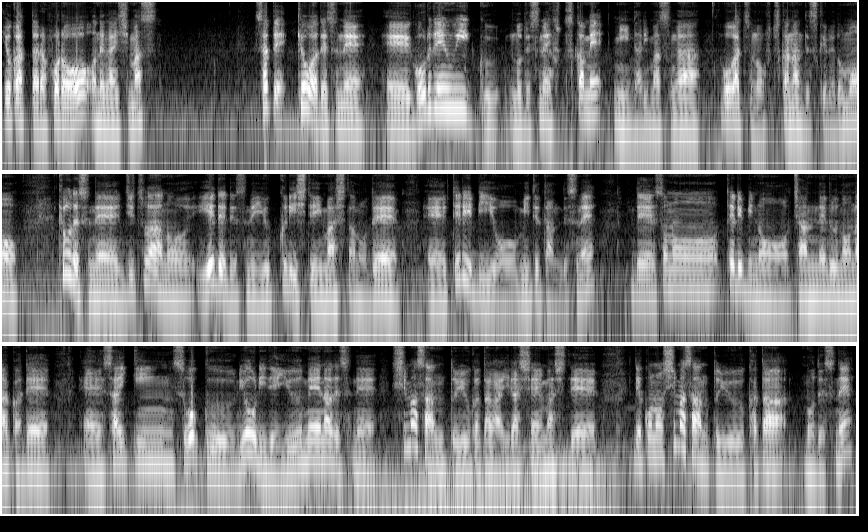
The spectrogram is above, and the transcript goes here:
よかったらフォローをお願いします。さて、今日はですね、えー、ゴールデンウィークのですね、2日目になりますが、5月の2日なんですけれども、今日ですね、実はあの、家でですね、ゆっくりしていましたので、えー、テレビを見てたんですね。で、そのテレビのチャンネルの中で、えー、最近すごく料理で有名なですね、島さんという方がいらっしゃいまして、で、この島さんという方のですね、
